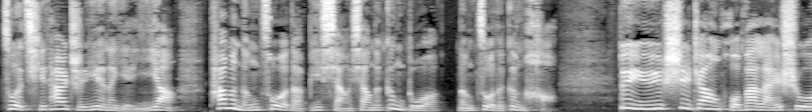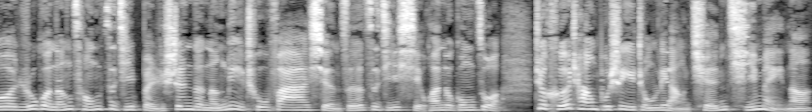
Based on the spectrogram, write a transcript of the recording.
做其他职业呢也一样，他们能做的比想象的更多，能做得更好。对于视障伙伴来说，如果能从自己本身的能力出发，选择自己喜欢的工作，这何尝不是一种两全其美呢？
